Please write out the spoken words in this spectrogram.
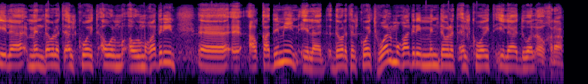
إلى من دولة الكويت أو أو المغادرين القادمين إلى دولة الكويت والمغادرين من دولة الكويت إلى دول أخرى.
